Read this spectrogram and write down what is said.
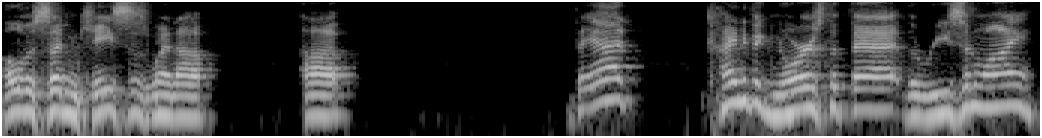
all of a sudden cases went up. Uh, that kind of ignores the fact the reason why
